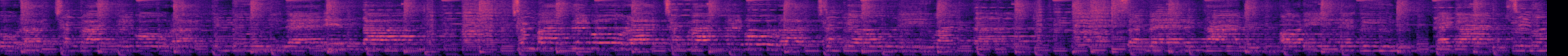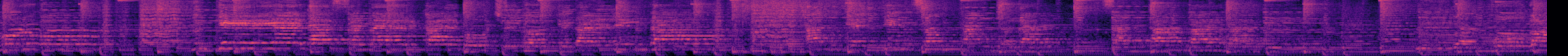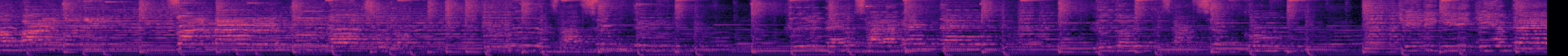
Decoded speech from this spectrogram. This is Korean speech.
보라 창밖을 보라 흰 눈이 내린다. 창밖을 보라 창밖을 보라 장겨울이 왔다. 썰매를 타는 어린애들은 해가 는 줄도 사랑했네. 루돌프 그 사슴꾼 길이 길이 기억돼.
